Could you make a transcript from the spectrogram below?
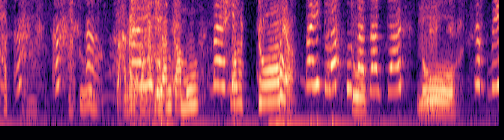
aduh, aduh, Kasihan kamu. Waduh, Baiklah, ku Tuh. katakan. tuh, Tapi,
